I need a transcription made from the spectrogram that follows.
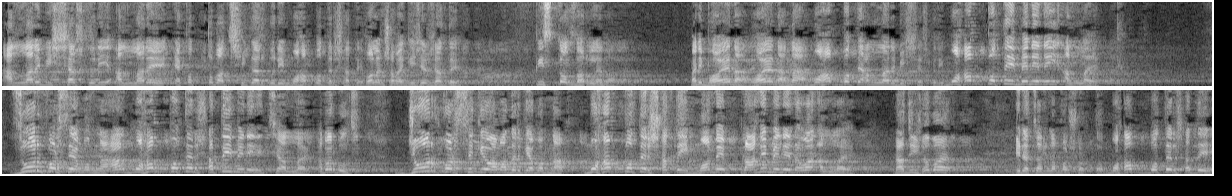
আল্লাহরে বিশ্বাস করি, আল্লাহরে একত্ববাদ স্বীকার করি মহাব্বতের সাথে। বলেন সবাই, কিসের সাথে? পিস্তল ধরলে না। মানে ভয়ে না ভয়ে না না, মহাব্বতে আল্লাহরে বিশ্বাস করি। মহাব্বতে মেনে নেই আল্লাহ এক। জোর করছে এমন না, আর মহাব্বতের সাথেই মেনে নিচ্ছে আল্লাহ আবার বলছি, জোর করছে কেউ আমাদের কেমন না, মোহাব্বতের সাথেই মনে প্রাণে মেনে নেওয়া আল্লাহ রাজি সবাই? এটা চার নম্বর শর্ত। মোহাব্বতের সাথে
